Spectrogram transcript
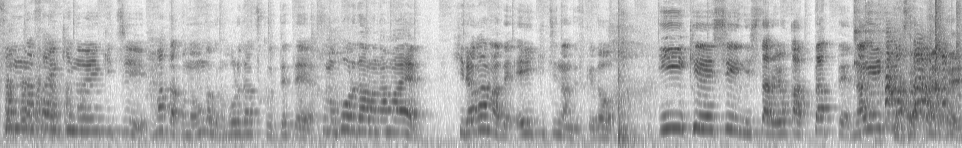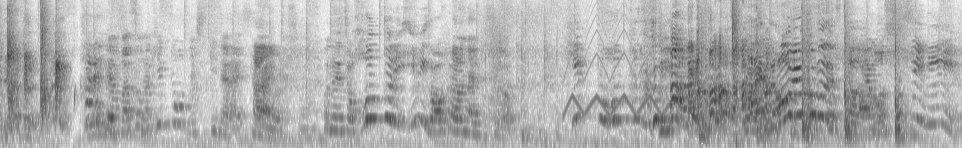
そんな最近の英吉、またこの音楽のフォルダ作ってて、そのフォルダの名前、ひらがなで英吉なんですけど、EKC にしたらよかったって嘆いてました。彼 やっぱそのヒップホップ好きじゃないですか、はい。ほんでちょ本当に意味がわからないんですけどヒップホップ寿司あれどういうことですいやかもうに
